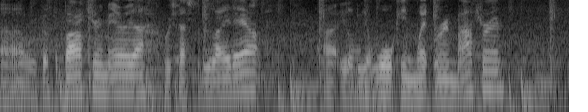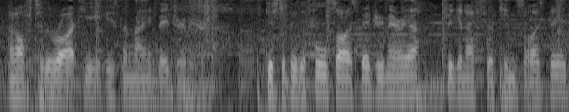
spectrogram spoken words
uh, we've got the bathroom area, which has to be laid out. Uh, it'll be a walk-in wet room bathroom. And off to the right here is the main bedroom area. This will be the full-size bedroom area, big enough for a king-size bed,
